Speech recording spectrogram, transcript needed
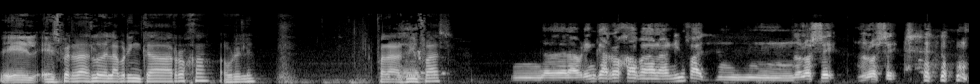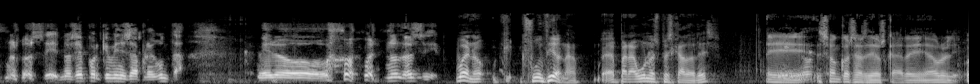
¿Es verdad lo de la brinca roja, Aurelio? Para las ninfas. Mm, Lo de la brinca roja para la ninfa, mm, no lo sé, no lo sé, no lo sé, no sé por qué viene esa pregunta, pero no lo sé. Bueno, funciona eh, para algunos pescadores. Eh, Sí, ¿no? Son cosas de Oscar, eh, Aurelio.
